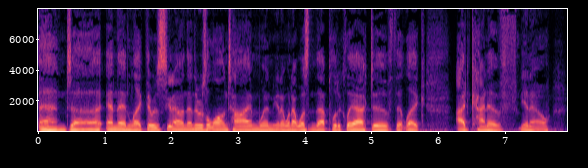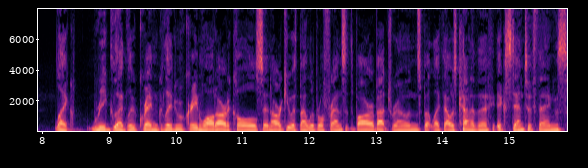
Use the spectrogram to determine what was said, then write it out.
and uh, and then like there was you know, and then there was a long time when you know when I wasn't that politically active that like I'd kind of you know like read like Luke Green, Luke Greenwald articles and argue with my liberal friends at the bar about drones, but like that was kind of the extent of things.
